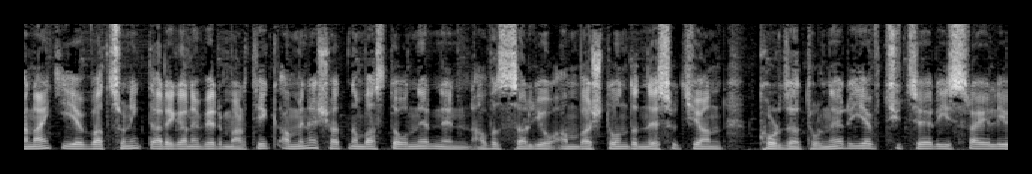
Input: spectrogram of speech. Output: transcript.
Գանայք եւ 65 տարեկան վեր մարդիկ ամենաշատ նպաստողներն են ավսալյո ամբաշտոն տնտեսության կորզատուրներ եւ ցույցեր Իսրայելի,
